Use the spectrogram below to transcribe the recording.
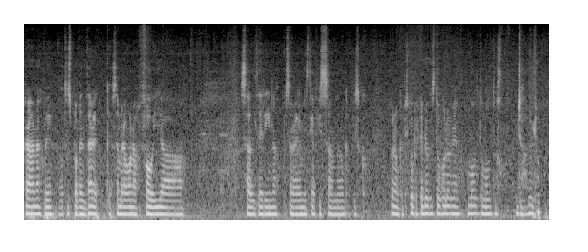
rana qui, mi ha fatto spaventare che sembrava una foglia salterina, sembra che mi stia fissando, non capisco. Poi non capisco perché abbia questo colore molto molto giallo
